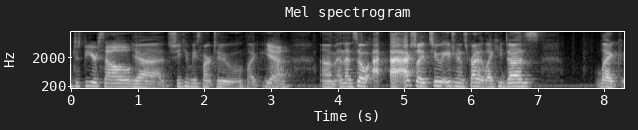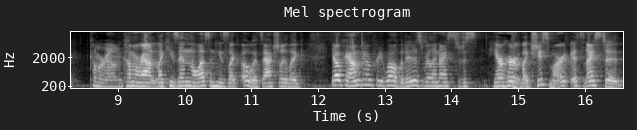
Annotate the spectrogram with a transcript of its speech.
just be yourself Yeah, she can be smart too. Like, you Yeah. know. Um, and then so I, I, actually, to Adrian's credit, like he does, like come around come around. Like he's in the lesson. He's like, oh, it's actually like, yeah, okay, I'm doing pretty well, but it is really nice to just hear her. Like she's smart. It's nice to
